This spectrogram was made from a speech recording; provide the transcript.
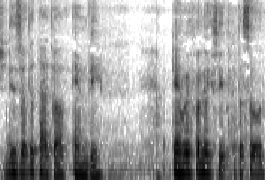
She deserves the title of envy. I can't wait for next week's episode.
